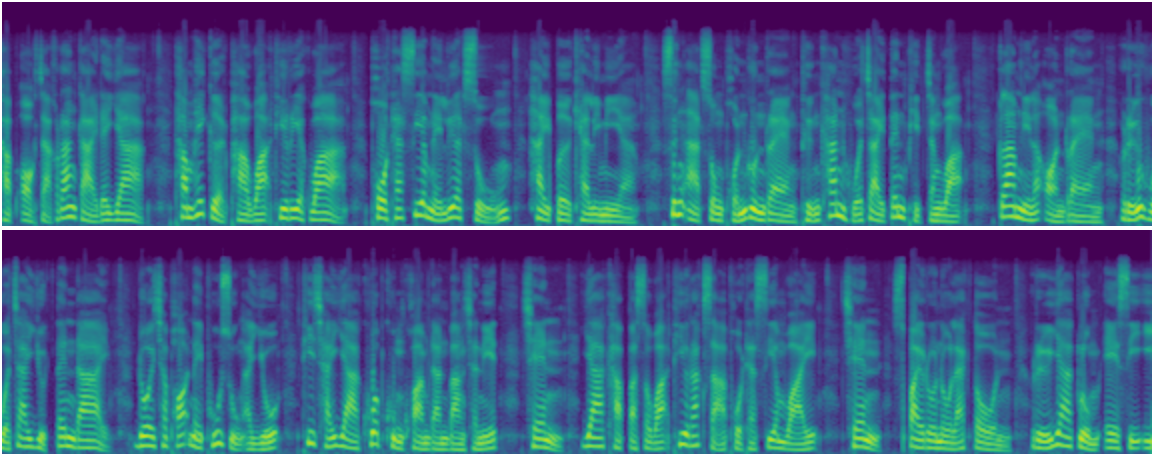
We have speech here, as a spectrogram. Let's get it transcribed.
ขับออกจากร่างกายได้ยากทำให้เกิดภาวะที่เรียกว่า โพแทสเซียมในเลือดสูงไฮเปอร์แคลิเมีย ซึ่งอาจส่งผลรุนแรงถึงขั้นหัวใจเต้นผิดจังหวะ กล้ามเนื้ออ่อนแรง หรือหัวใจหยุดเต้นได้ โดยเฉพาะในผู้สูงอายุที่ใช้ยาควบคุมความดันบางชนิด เช่น ยาขับปัสสาวะที่รักษาโพแทสเซียมไว้เช่นสไปโรโนแลคโตนหรือยากลุ่ม ACE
